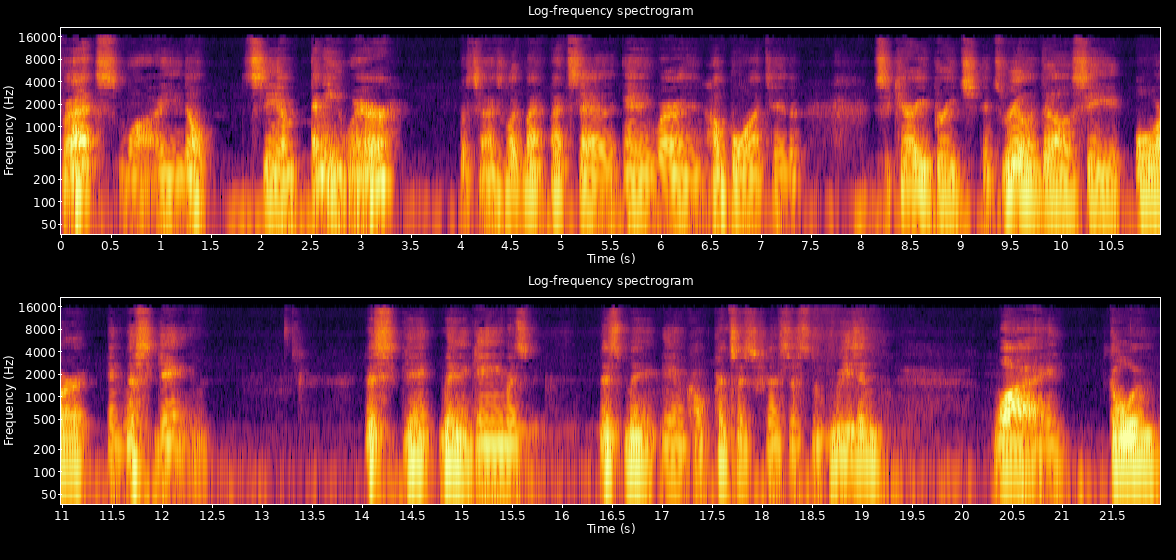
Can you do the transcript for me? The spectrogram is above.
That's why you don't see him anywhere besides uh, what MatPat said anywhere in Help Wanted, Security Breach, It's Real in DLC, or in this game. This game, mini game is this mini game called Princess Princess. The reason why Golden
